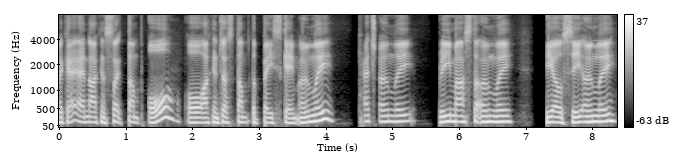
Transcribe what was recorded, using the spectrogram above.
Okay, and I can select dump all, or I can just dump the base game only, patch only, remaster only, DLC only,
